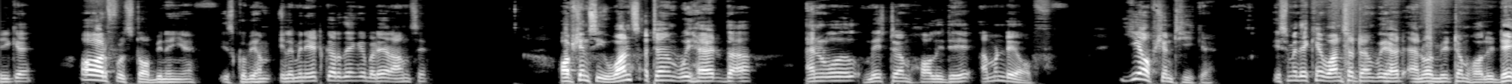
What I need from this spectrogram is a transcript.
ठीक है? और फुल स्टॉप भी नहीं है, इसको भी हम इलिमिनेट कर देंगे बड़े आराम से। Option C once a term we had the annual mid term holiday a Monday off ये ऑप्शन ठीक है। इसमें देखें once a term we had annual mid term holiday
